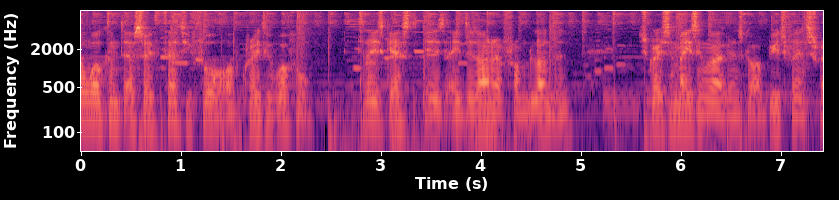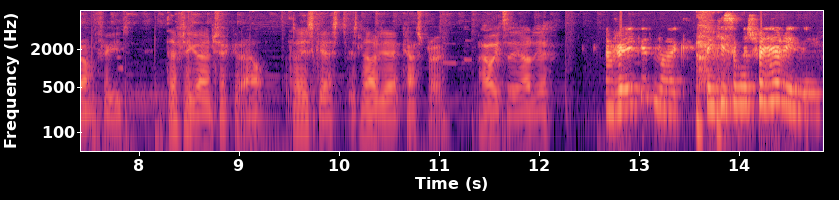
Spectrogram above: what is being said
and welcome to episode 34 of Creative Waffle. Today's guest is a designer from London. She creates amazing work and has got a beautiful Instagram feed. Definitely go and check it out. Today's guest is Nadia Castro. How are you today, Nadia? I'm very good, Mark. Thank you so much for having me.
